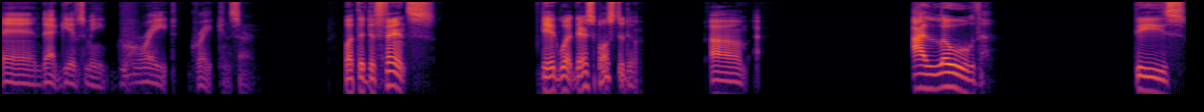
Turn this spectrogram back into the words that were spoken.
And that gives me great, great concern. But the defense did what they're supposed to do. Um, I loathe these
